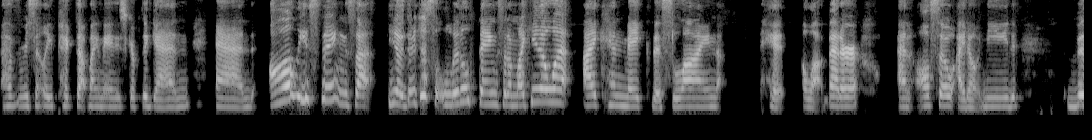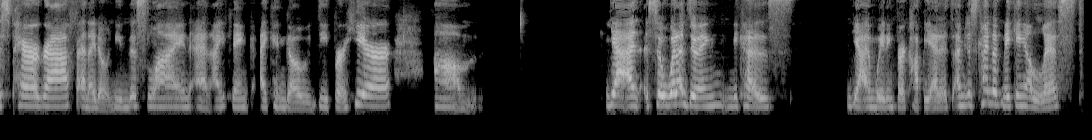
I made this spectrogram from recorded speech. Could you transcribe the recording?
have recently picked up my manuscript again and all these things that, you know, they're just little things that I'm like, you know what, I can make this line hit a lot better. And also, I don't need this paragraph and I don't need this line. And I think I can go deeper here. Um, yeah. And so, what I'm doing, because yeah, I'm waiting for copy edits, I'm just kind of making a list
